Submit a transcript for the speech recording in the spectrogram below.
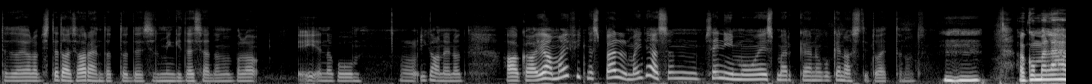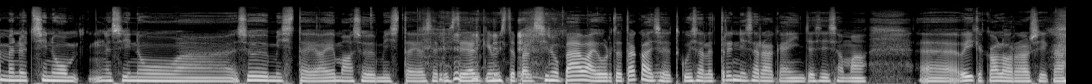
teda ei ole vist edasi arendatud ja seal mingid asjad on võib-olla nagu iganenud. aga jaa, MyFitnessPal, ma ei tea, see on seni mu eesmärke nagu kenasti toetanud mm. -hmm. aga kui me läheme nüüd sinu, sinu äh, söömiste ja ema söömiste ja selliste jälgimiste pealt sinu päeva juurde tagasi, et kui sa oled trennis ära käinud ja siis oma äh, õige kaloraažiga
